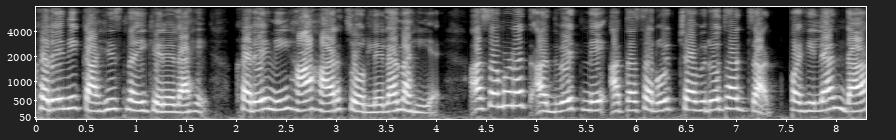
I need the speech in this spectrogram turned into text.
खरेनी काहीच नाही केलेलं आहे. खरेनी हा हार चोरलेला नाहीये. असं म्हणत अद्वैतने आता सरोजच्या विरोधात जात पहिल्यांदा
